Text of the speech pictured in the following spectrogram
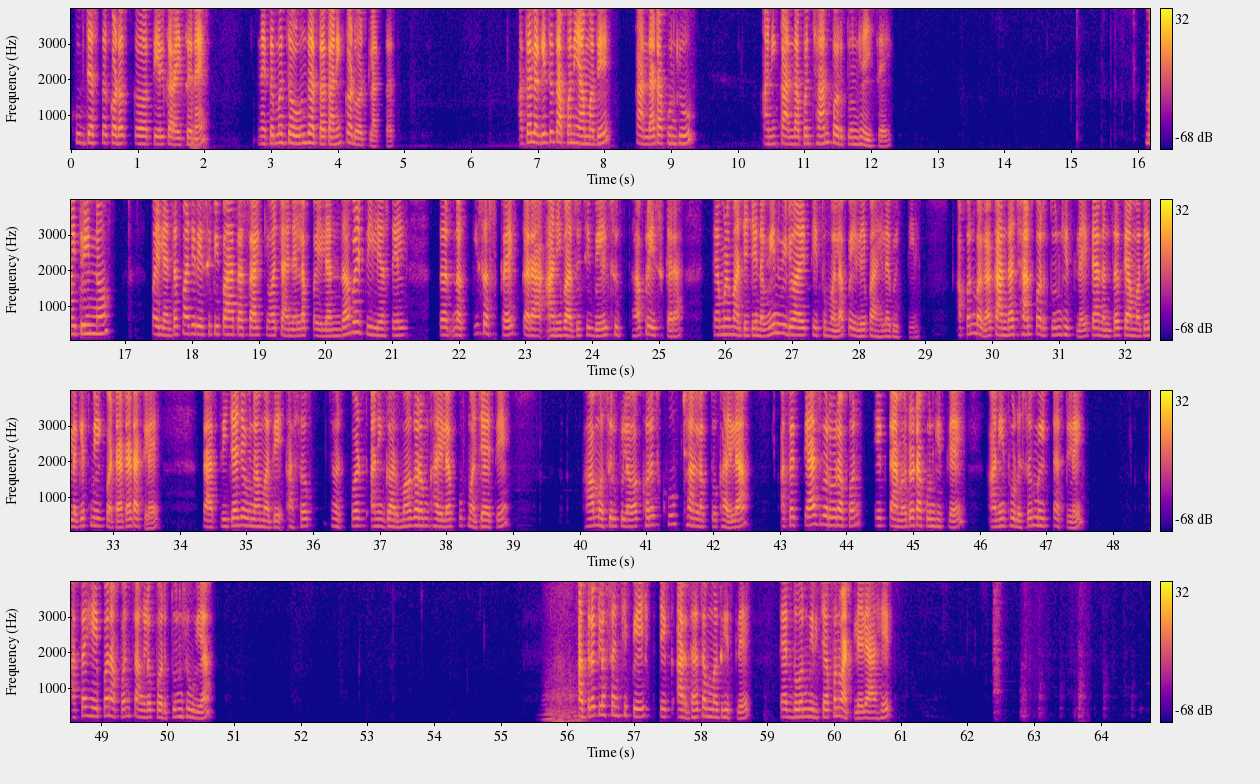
खूप जास्त कडक तेल करायचं नाही. नाहीतर मग जळून जातात आणि कडवट लागतात. आता लगेचच आपण यामध्ये कांदा टाकून घेऊ आणि कांदा पण छान परतून घ्यायचा आहे. मैत्रिणींनो पहिल्यांदाच माझी रेसिपी पाहत असाल किंवा चॅनलला पहिल्यांदा भेट दिली असेल तर नक्की सबस्क्राईब करा आणि बाजूची बेलसुद्धा प्रेस करा. त्यामुळे माझे जे नवीन व्हिडिओ आहेत ते तुम्हाला पहिले पाहायला भेटतील. आपण बघा कांदा छान परतून घेतला आहे त्यानंतर त्यामध्ये लगेच मी एक बटाटा टाकला आहे रात्रीच्या जेवणामध्ये असं झटपट आणि गरमागरम खायला खूप मजा येते. हा मसूर पुलावा खरंच खूप छान लागतो खायला. आता त्याचबरोबर आपण एक टॅमॅटो टाकून घेतलं आहे आणि थोडंसं मीठ टाकलं आहे आता हे पण आपण चांगलं परतून घेऊया. अद्रक लसणची पेस्ट एक अर्धा चम्मच घेतले. त्यात दोन मिरच्या पण वाटलेल्या आहेत.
